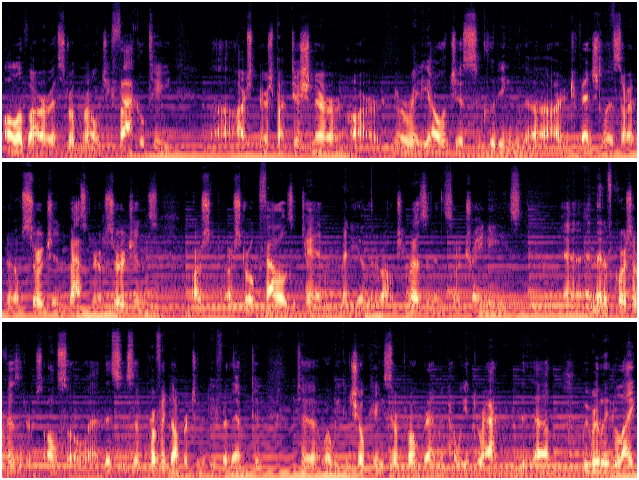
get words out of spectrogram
all of our uh, stroke neurology faculty, our nurse practitioner, our neuroradiologists, including uh, our interventionalists, our neurosurgeon, vascular surgeons, our, our stroke fellows attend, many of the neurology residents, our trainees, uh, and then of course our visitors also. Uh, this is a perfect opportunity for them to, to where we can showcase our program and how we interact. Um, we really like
